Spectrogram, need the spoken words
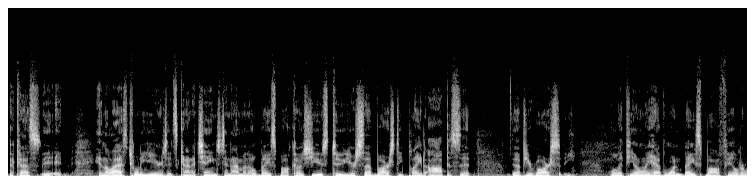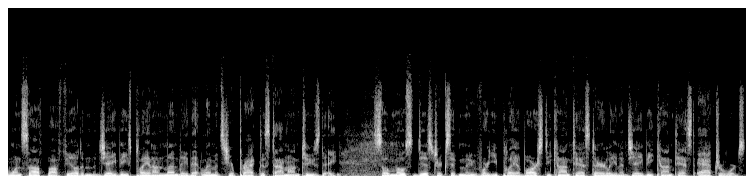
because it, in the last twenty years it's kind of changed. And I'm an old baseball coach. Used to your sub varsity played opposite of your varsity. Well, if you only have one baseball field or one softball field, and the JV's playing on Monday, that limits your practice time on Tuesday. So most districts have moved where you play a varsity contest early and a JV contest afterwards.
